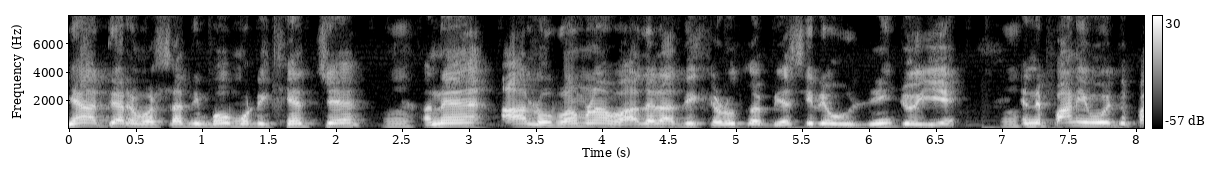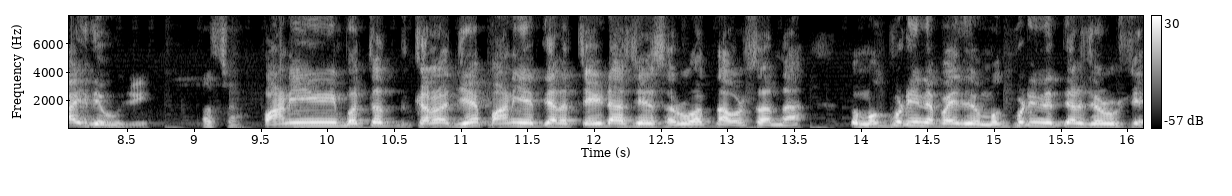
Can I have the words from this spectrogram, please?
ત્યાં અત્યારે વરસાદની બહુ મોટી ખેંચ છે. અને આ લોભામણા વાદળાથી ખેડૂતો બેસી રહેવું નહીં જોઈએ. એને પાણી હોય તો પાઈ દેવું જોઈએ. પાણી બચત કરવા જે પાણી અત્યારે ચૈડા છે શરૂઆતના વરસાદના તો મગફળીને પાઈ દેવું. મગફળીને અત્યારે જરૂર છે.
